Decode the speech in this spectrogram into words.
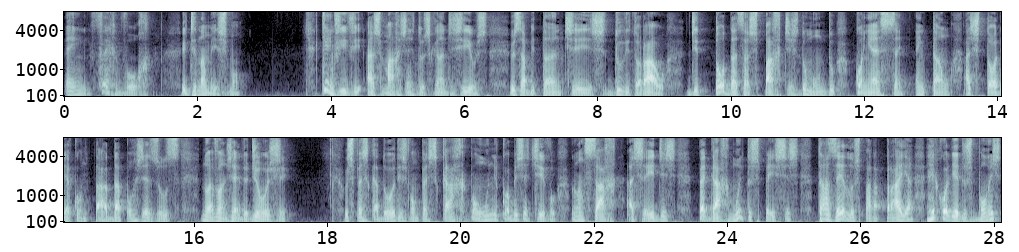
em fervor e dinamismo. Quem vive às margens dos grandes rios, os habitantes do litoral, de todas as partes do mundo conhecem então a história contada por Jesus no Evangelho de hoje. Os pescadores vão pescar com um único objetivo: lançar as redes, pegar muitos peixes, trazê-los para a praia, recolher os bons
